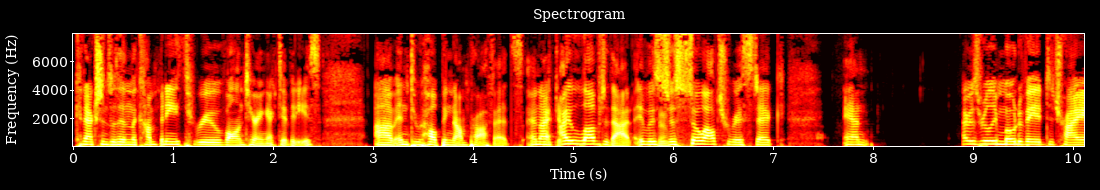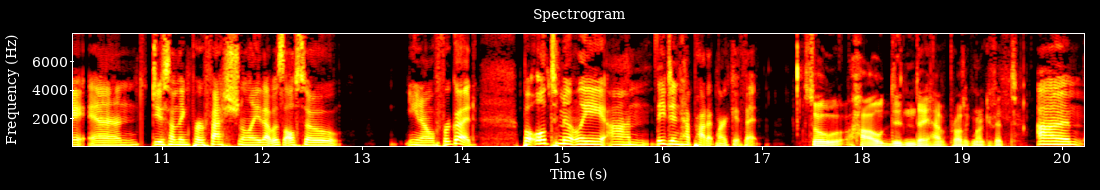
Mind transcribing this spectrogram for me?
connections within the company through volunteering activities um, and through helping nonprofits. And I, I loved that. It was just so altruistic, and I was really motivated to try and do something professionally that was also, you know, for good. But ultimately, um, they didn't have product market fit. So how didn't they have product market fit? Um,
